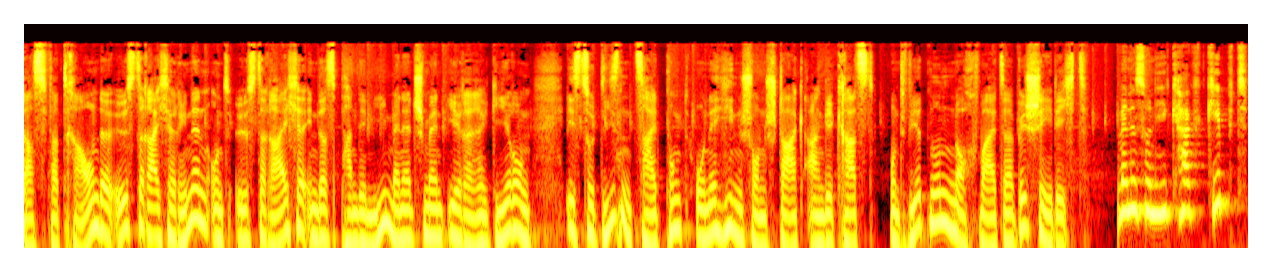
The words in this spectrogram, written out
Das Vertrauen der Österreicherinnen und Österreicher in das Pandemie-Management ihrer Regierung ist zu diesem Zeitpunkt ohnehin schon stark angekratzt und wird nun noch weiter beschädigt. Wenn es so einen Hickhack gibt,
